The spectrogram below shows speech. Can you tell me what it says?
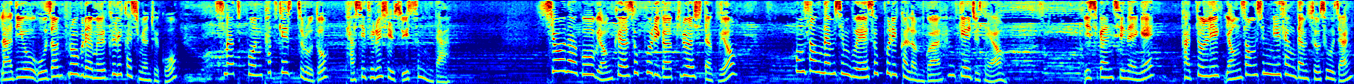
라디오 오전 프로그램을 클릭하시면 되고 스마트폰 팟캐스트로도 다시 들으실 수 있습니다. 시원하고 명쾌한 속풀이가 필요하시다고요? 홍성남 신부의 속풀이 칼럼과 함께 해 주세요. 이 시간 진행에 가톨릭 영성 심리 상담소 소장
